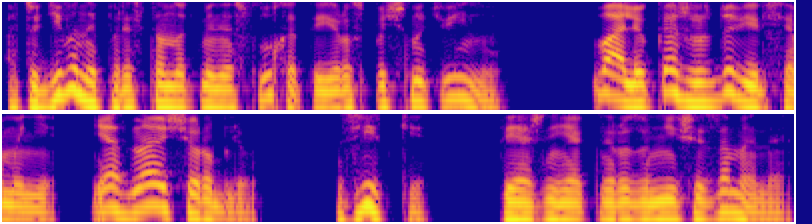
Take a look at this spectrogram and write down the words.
А тоді вони перестануть мене слухати і розпочнуть війну. Валю, кажу ж, довірся мені. Я знаю, що роблю. Звідки? Ти аж ніяк не розумніший за мене.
